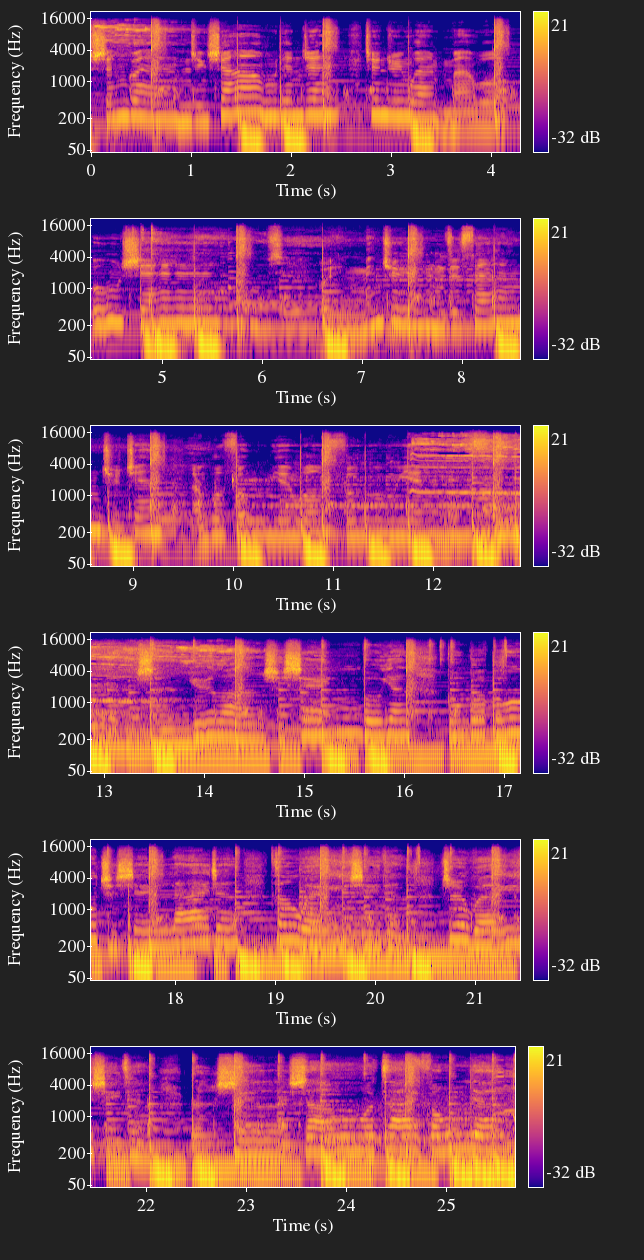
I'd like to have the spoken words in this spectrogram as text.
羽扇纶巾笑天间，千军万马我无限。为免君子三尺剑，浪火烽烟我敷衍。生于乱世心不厌，功过不求谁来鉴，曾为谁奠，只为谁甜，任谁来笑我太疯癫。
